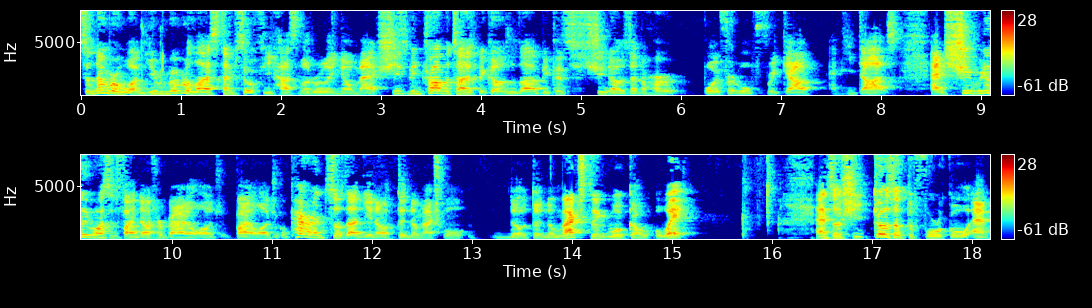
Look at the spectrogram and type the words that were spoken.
So number one, you remember last time Sophie has literally no match? She's been traumatized because of that because she knows that her boyfriend will freak out, and he does. And she really wants to find out her biolog- biological parents so that, you know, the no match will, the, the no match thing will go away. And so she goes up to Forkle and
